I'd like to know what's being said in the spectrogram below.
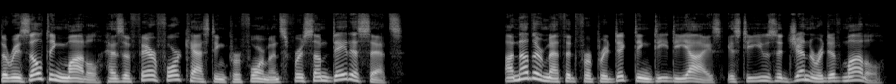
The resulting model has a fair forecasting performance for some datasets. Another method for predicting DDIs is to use a generative model.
